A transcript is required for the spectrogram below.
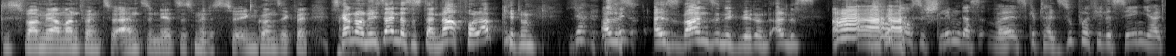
Das war mir am Anfang zu ernst und jetzt ist mir das zu inkonsequent. Es kann doch nicht sein, dass es danach voll abgeht und Ja, alles, finde alles wahnsinnig wird und alles. Ah, auch so schlimm, dass, weil es gibt halt super viele Szenen, die halt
